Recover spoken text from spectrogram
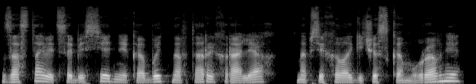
заставить собеседника быть на вторых ролях на психологическом уровне?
